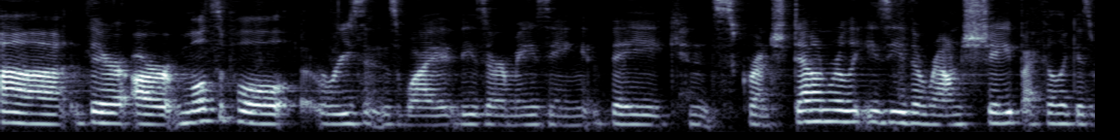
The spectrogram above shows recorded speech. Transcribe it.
Uh, there are multiple reasons why these are amazing. They can scrunch down really easy. The round shape I feel like is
